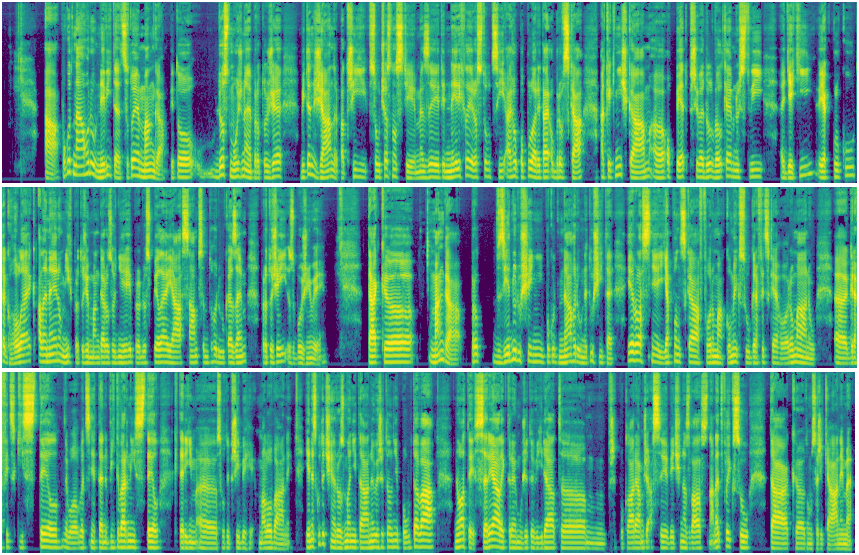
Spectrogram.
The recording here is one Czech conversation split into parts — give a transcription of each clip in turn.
A pokud náhodou nevíte, co to je manga, je to dost možné, protože by ten žánr patří v současnosti mezi ty nejrychleji rostoucí a jeho popularita je obrovská a ke knížkám eh, opět přivedl velké množství eh, dětí, jak kluků, tak holek, ale nejenom nich, protože manga rozhodně je i pro dospělé, já sám jsem toho důkazem, protože ji zbožňuji. Tak eh, manga v zjednodušení, pokud náhodou netušíte, je vlastně japonská forma komiksu, grafického románu, eh, grafický styl, nebo obecně ten výtvarný styl, kterým eh, jsou ty příběhy malovány. Je neskutečně rozmanitá, neuvěřitelně poutavá, no a ty seriály, které můžete výdat, eh, předpokládám, že asi většina z vás na Netflixu, tak tomu se říká anime.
